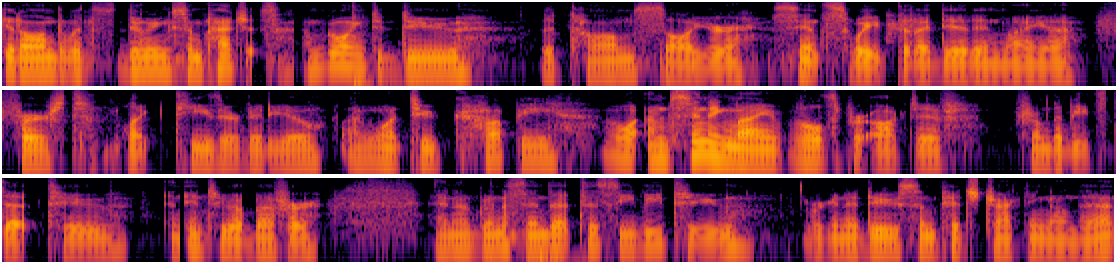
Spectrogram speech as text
Get on with doing some patches. I'm going to do the Tom Sawyer synth sweep that I did in my uh, first like teaser video. I want to copy, I'm sending my volts per octave from the BeatStep 2 into a buffer and I'm going to send that to CV2. We're going to do some pitch tracking on that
